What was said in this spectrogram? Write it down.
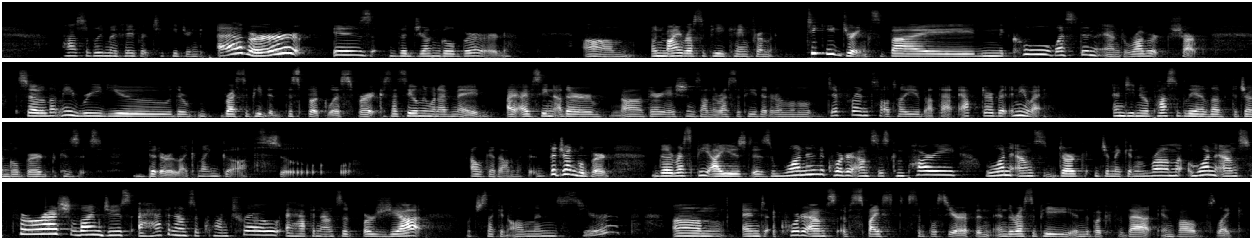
possibly my favorite tiki drink ever is the Jungle Bird. Um, and my recipe came from Tiki Drinks by Nicole Weston and Robert Sharp. So let me read you the recipe that this book lists for it, because that's the only one I've made. I, have seen other uh, variations on the recipe that are a little different. I'll tell you about that after. But anyway, And you know, possibly I love the jungle bird because it's bitter like my goth soul. I'll get on with it. The jungle bird. The recipe I used is one and a quarter ounces Campari, one ounce dark Jamaican rum, one ounce fresh lime juice, a half an ounce of Cointreau, a half an ounce of Orgeat, which is like an almond syrup, um, and a quarter ounce of spiced simple syrup. And, and the recipe in the book for that involved like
